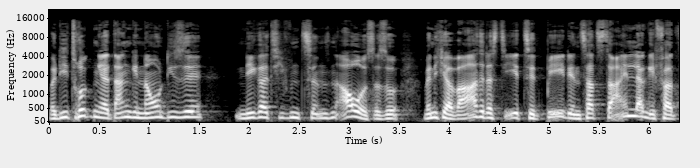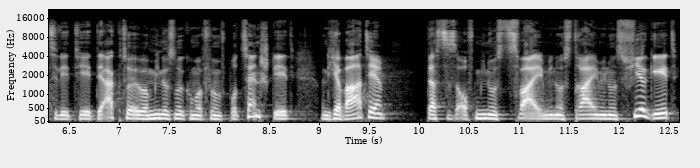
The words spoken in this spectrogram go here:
weil die drücken ja dann genau diese negativen Zinsen aus. Also wenn ich erwarte, dass die EZB den Satz der Einlagefazilität, der aktuell über minus 0,5 Prozent steht, und ich erwarte, dass das auf minus 2, minus 3, minus 4 geht,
